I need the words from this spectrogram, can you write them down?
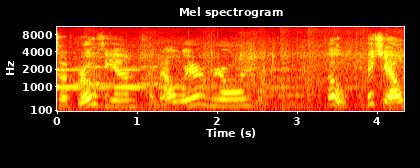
Subrosium, come out where we are. Oh, hey Shell.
